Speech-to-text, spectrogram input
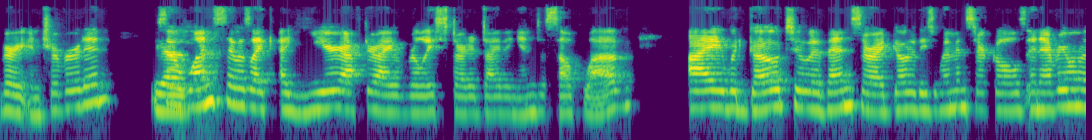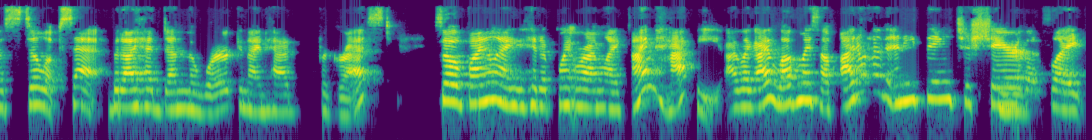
very introverted. Yeah. So once it was like a year after I really started diving into self love, I would go to events or I'd go to these women's circles and everyone was still upset, but I had done the work and I'd had progressed. So finally I hit a point where I'm like, I'm happy. I like, I love myself. I don't have anything to share yeah. that's like,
